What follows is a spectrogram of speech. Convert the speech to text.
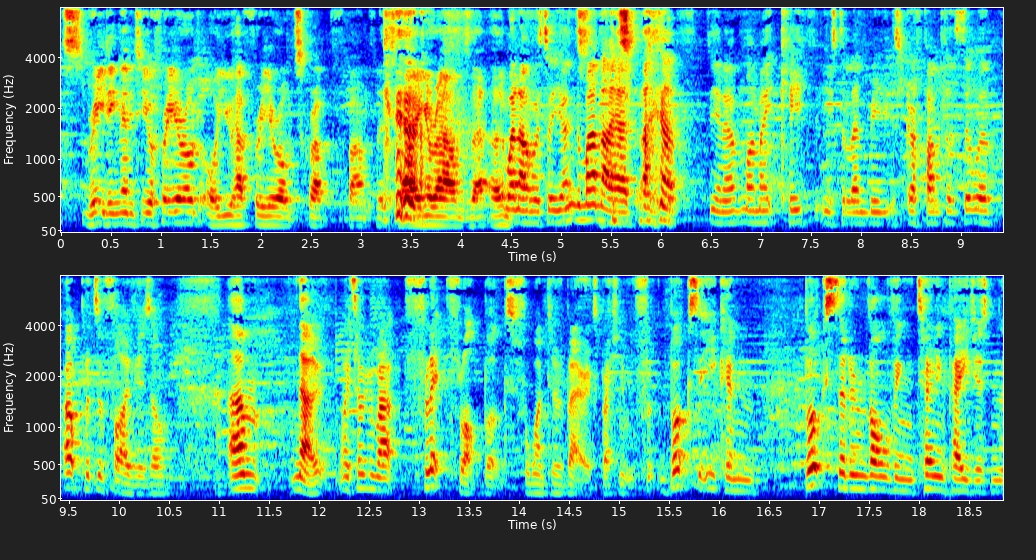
s- reading them to your three-year-old, or you have three-year-old scruff pamphlets lying around that. Um, When I was a younger man, I had, I had, you know, my mate Keith used to lend me scruff pamphlets that were upwards of five years old. Um, no, we're talking about flip-flop books, for want of a better expression. F- books that you can, books that are involving turning pages and,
